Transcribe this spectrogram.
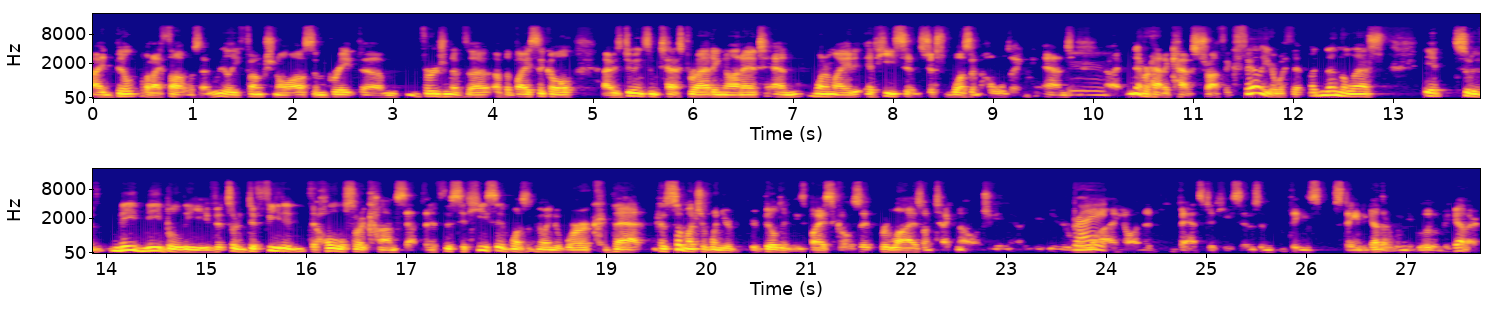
I built what I thought was a really functional, awesome, great um, version of the of the bicycle. I was doing some test riding on it, and one of my adhesives just wasn't holding, and mm. I never had a catastrophic failure with it, but nonetheless, it sort of made me believe it sort of defeated the whole sort of concept that if this adhesive wasn't going to work, that because so much of when you're, you're building these bicycles, it relies on technology. You know, you're right. relying on advanced adhesives and things staying together when you glue them together.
